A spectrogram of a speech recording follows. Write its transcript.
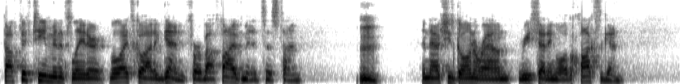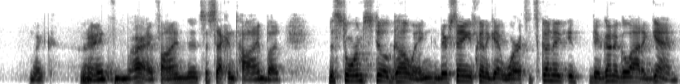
About 15 minutes later, the lights go out again for about five minutes this time. Mm. And now she's going around resetting all the clocks again. I'm like, all right, all right, fine. It's the second time, but the storm's still going. They're saying it's going to get worse. It's going to. It, they're going to go out again.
